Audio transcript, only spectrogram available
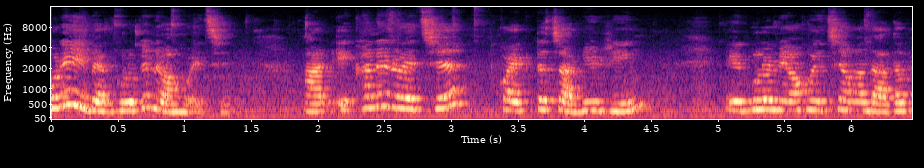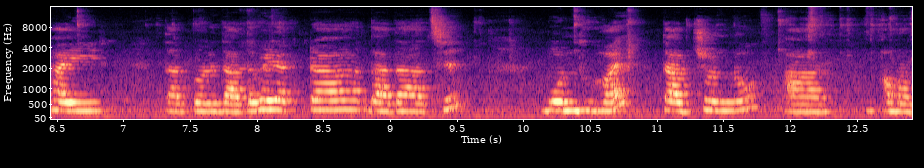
করে এই ব্যাগগুলোকে নেওয়া হয়েছে। আর এখানে রয়েছে কয়েকটা চাবির রিং। এগুলো নেওয়া হয়েছে আমার দাদা ভাইয়ের তারপরে দাদা ভাইয়ের একটা দাদা আছে, বন্ধু হয়, তার জন্য আর আমার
